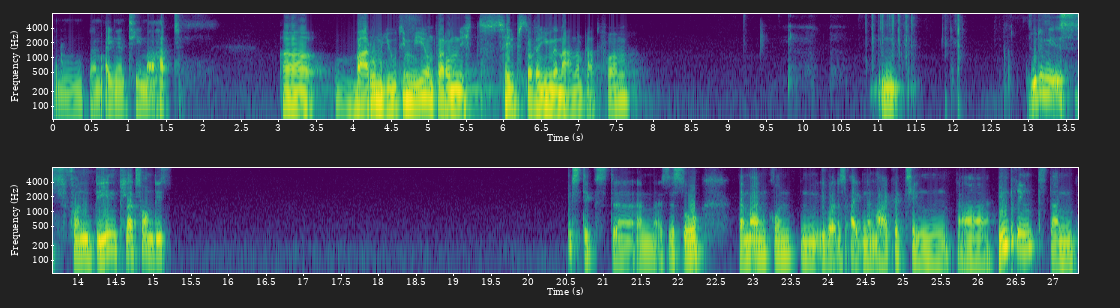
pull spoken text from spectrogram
ähm, beim eigenen Thema hat. Äh, warum Udemy und warum nicht selbst auf irgendeiner anderen Plattform? Udemy ist von den Plattformen, die günstigste. Ähm, es ist so, wenn man Kunden über das eigene Marketing da hinbringt, dann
